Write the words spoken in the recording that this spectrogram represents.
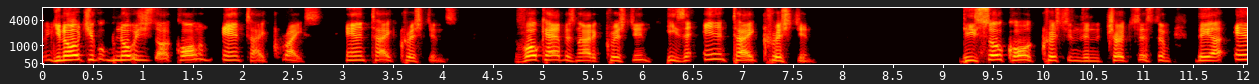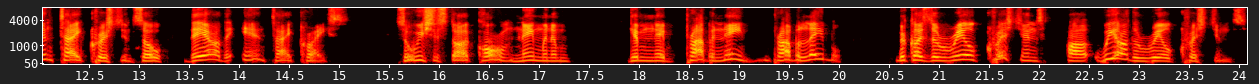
You know what you know what you start calling them? Antichrist, anti-Christians. Vocab is not a Christian. He's an anti-Christian. These so-called Christians in the church system, they are anti-Christian. So they are the antichrist. So we should start calling, naming them, giving them their proper name, proper label. Because the real Christians are, we are the real Christians.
